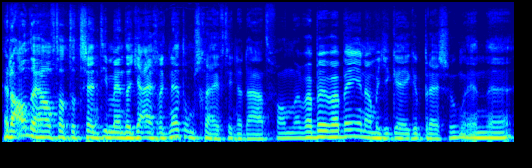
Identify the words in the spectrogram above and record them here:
En de andere helft had het sentiment dat je eigenlijk net omschrijft inderdaad. Van waar, ben, waar ben je nou met je gegenpressing? En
